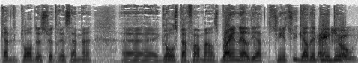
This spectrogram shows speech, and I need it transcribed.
Quatre victoires de suite récemment. Euh, grosse performance. Brian Elliott, tu te souviens-tu, il gardait plus les buts.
